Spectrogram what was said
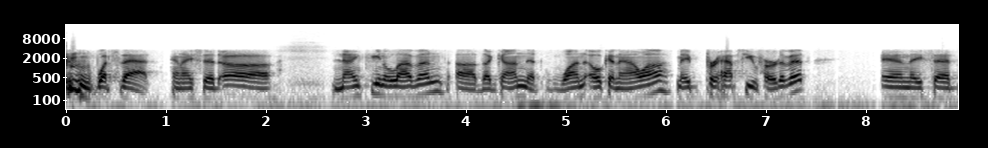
"What's that?" And I said, "Uh." 1911, uh, the gun that won Okinawa. Maybe perhaps you've heard of it. And they said,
